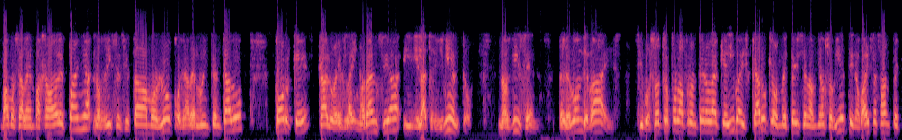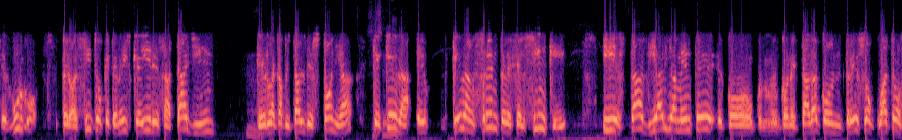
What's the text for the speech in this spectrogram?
Vamos a la Embajada de España, nos dicen si estábamos locos de haberlo intentado, porque, claro, es la ignorancia y el atrevimiento. Nos dicen, ¿pero dónde vais? Si vosotros por la frontera a la que ibais, claro que os metéis en la Unión Soviética, vais a San Petersburgo, pero al sitio que tenéis que ir es a Tallinn, que es la capital de Estonia, que queda, eh, queda enfrente de Helsinki y está diariamente eh, conectada con tres o cuatro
